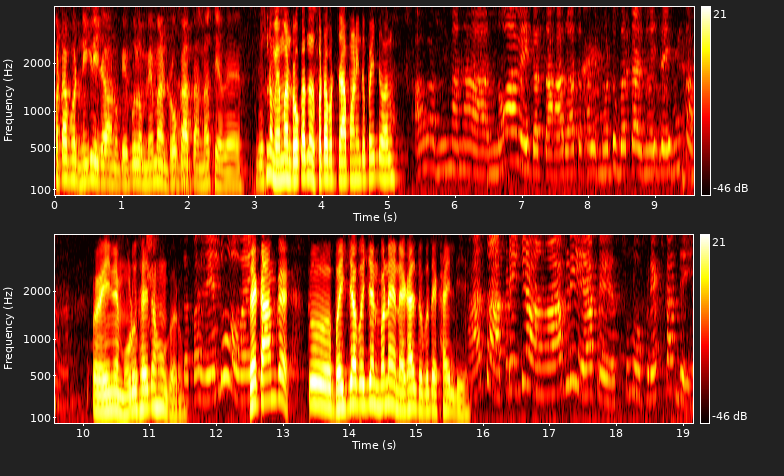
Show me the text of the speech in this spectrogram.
ફટાફટ નીકળી જવાનું કે બોલો મહેમાન રોકાતા નથી હવે. જોશ ને મહેમાન રોકાતા નથી ફટાફટ ચા પાણી તો પી દો હાલો. આવા મહેમાન આ ન આવે એ કરતા સારું. આ તો ખાલી મોઢું બતાવીને વહી જાય શું કામ ના હવે એને મોડું થાય તો શું કરું? તો કામ કે તું ભજીયા ભજીયા બનાય ને ખાલી તો બધે ખાઈ લઈએ હા તો આપણે ક્યાં આગળ આપણે સુલો પ્રગટા દઈએ.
